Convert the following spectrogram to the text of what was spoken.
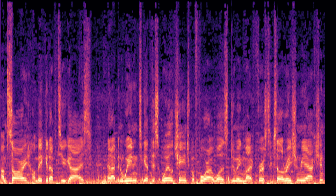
I'm sorry, I'll make it up to you guys. And I've been waiting to get this oil change before I was doing my first acceleration reaction.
